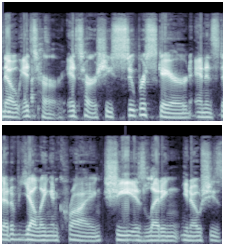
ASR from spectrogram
No, it's her. It's her. She's super scared. Scared and instead of yelling and crying, she is letting, you know, she's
